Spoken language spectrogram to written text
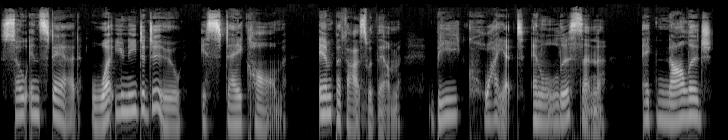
So instead, what you need to do is stay calm, empathize with them, be quiet and listen. Acknowledge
